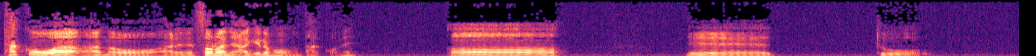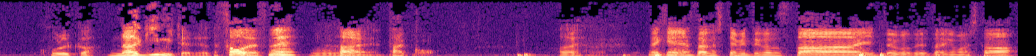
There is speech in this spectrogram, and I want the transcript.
タコは、あの、あれね、空に上げる方のタコね。ああ。えー、っと、これか、なぎみたいなやつ。そうですね。うん、はい、タコ。はいはい。で、検索してみてください。ということでいただきました。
